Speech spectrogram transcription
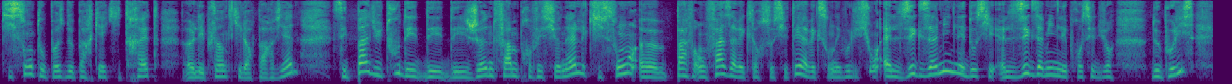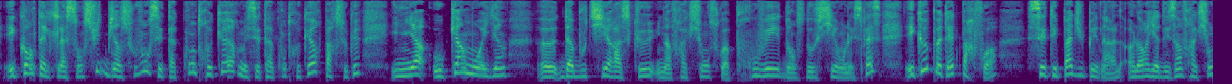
qui sont au poste de parquet, qui traitent euh, les plaintes qui leur parviennent. C'est pas du tout des, des, des, jeunes femmes professionnelles qui sont euh, pas en phase avec leur société, avec son évolution. Elles examinent les dossiers, elles examinent les procédures de police, et quand elles classent ensuite, bien souvent, c'est à contre-cœur, mais c'est à contre-cœur parce que il n'y a aucun moyen euh, d'aboutir à ce qu'une infraction soit prouvée dans ce dossier en l'espèce, et que peut-être parfois c'était pas du pénal. Alors il y a des infractions,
